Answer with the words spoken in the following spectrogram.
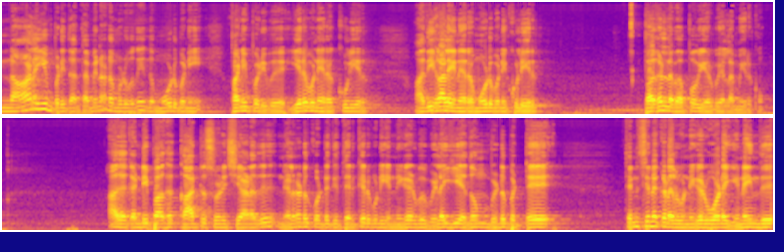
இந்நாளையும் இப்படித்தான். தமிழ்நாடு முழுவதும் இந்த மூடுபனி பனிப்பொழிவு இரவு நேர குளிர் அதிகாலை நேர மூடுபனி குளிர் பகலில் வெப்ப உயர்வு எல்லாமே இருக்கும். ஆக கண்டிப்பாக காற்று சுழற்சியானது நிலநடுக்கோட்டுக்கு தெற்கே நிகழ்வு விலகியதும் விடுபட்டு தென்சினக்கடல் நிகழ்வோடு இணைந்து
